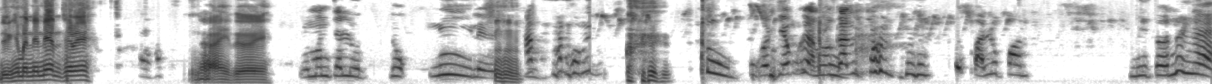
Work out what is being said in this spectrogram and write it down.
ดึงให้มันแน่นๆใช่ไหมได้เลยเดี๋ยวมันจะหลุดดุกนี่เลยถ้าถ้าผมตู่ปกันเจ็บเขื่อนเหมือนกันปันลูกบอลมีตัวนึงแหละ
